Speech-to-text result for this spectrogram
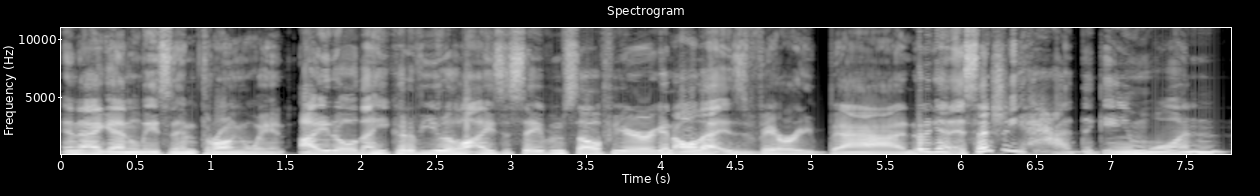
and that, again, leads to him throwing away an idol that he could have utilized to save himself here. Again, all that is very bad. But again, essentially, had the game won,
